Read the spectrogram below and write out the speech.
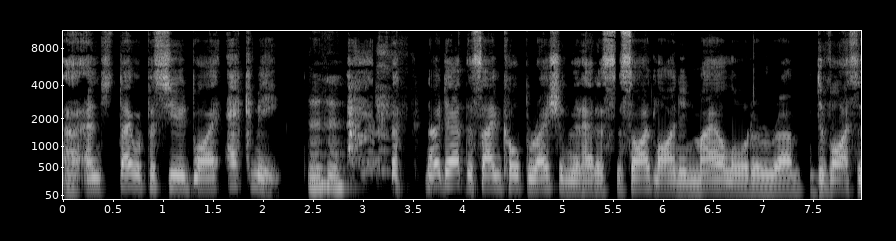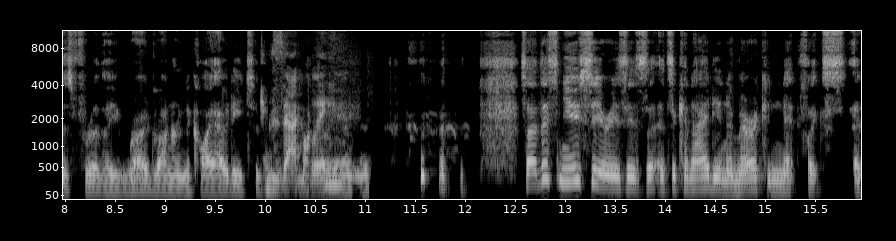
Uh, and they were pursued by Acme, hmm no doubt the same corporation that had a, sideline in mail order um, devices for the Roadrunner and the Coyote to Exactly. so this new series is it's a Canadian American Netflix uh,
